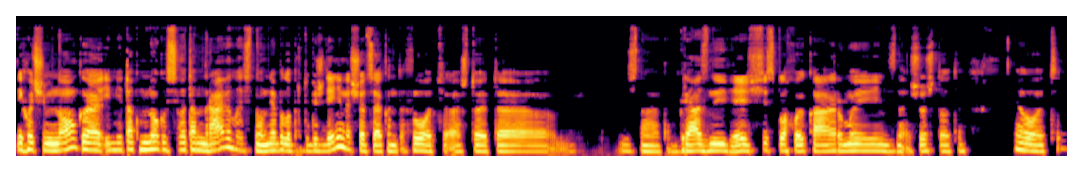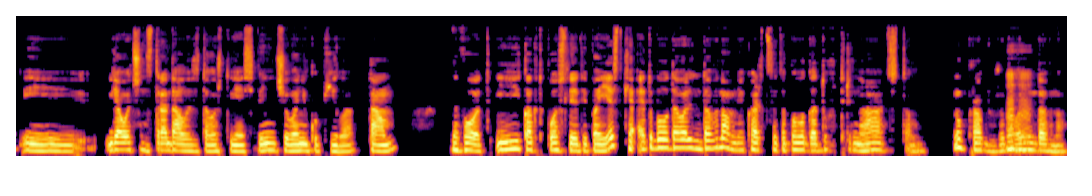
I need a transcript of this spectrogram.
их очень много, и мне так много всего там нравилось, но у меня было предубеждение насчет секондов, вот, э, что это не знаю, там, грязные вещи с плохой кармой, не знаю, еще что-то. Вот. И я очень страдала из-за того, что я себе ничего не купила там. Вот. И как-то после этой поездки, это было довольно давно, мне кажется, это было году в тринадцатом. Ну, правда, уже uh-huh. довольно давно.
